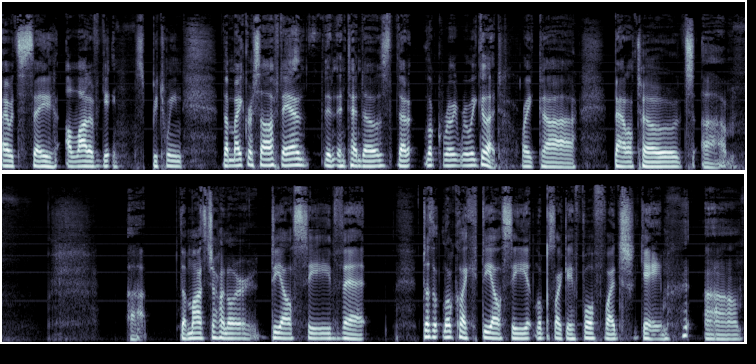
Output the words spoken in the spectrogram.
I would say, a lot of games between the Microsoft and the Nintendos that look really, really good, like uh, Battletoads, um, uh, the Monster Hunter DLC that doesn't look like DLC. It looks like a full fledged game. um,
